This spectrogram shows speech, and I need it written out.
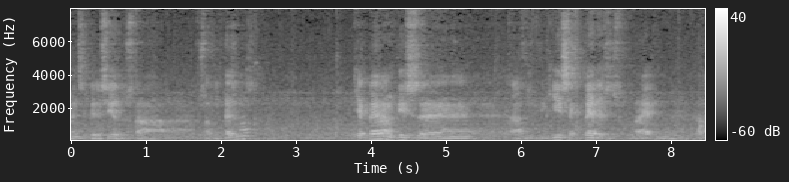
με τις υπηρεσίες τους τα, τους αθλητές μας. Και πέραν της ε, αθλητικής εκπαίδευσης που θα έχουν τα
